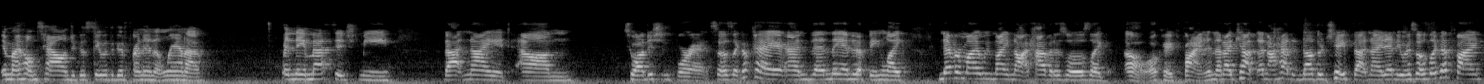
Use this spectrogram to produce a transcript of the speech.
in my hometown to go stay with a good friend in Atlanta, and they messaged me that night um, to audition for it. So I was like, okay, and then they ended up being like. Never mind, we might not have it as well. I was like, oh, okay, fine. And then I kept, and I had another tape that night anyway, so I was like, that's fine.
